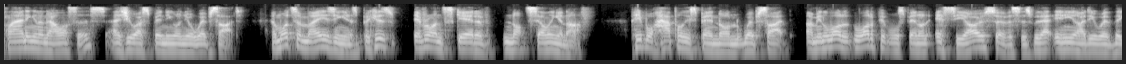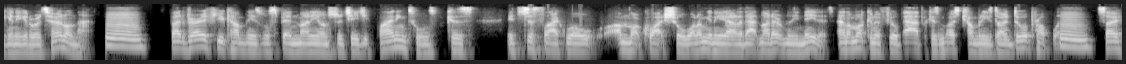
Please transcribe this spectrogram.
planning and analysis as you are spending on your website. And what's amazing is because everyone's scared of not selling enough, people happily spend on website. I mean, a lot of a lot of people will spend on SEO services without any idea whether they're going to get a return on that. Mm. But very few companies will spend money on strategic planning tools because it's just like, well, I'm not quite sure what I'm going to get out of that, and I don't really need it, and I'm not going to feel bad because most companies don't do it properly. Mm. So,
